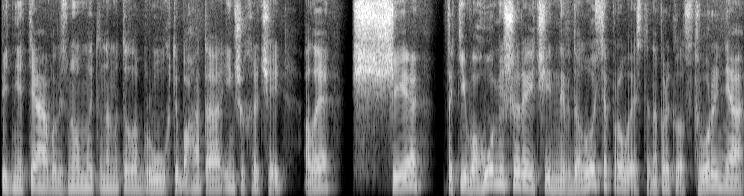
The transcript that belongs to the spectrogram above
підняття вивізного мита на металобрухт багато інших речей. Але ще такі вагоміші речі не вдалося провести, наприклад, створення.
